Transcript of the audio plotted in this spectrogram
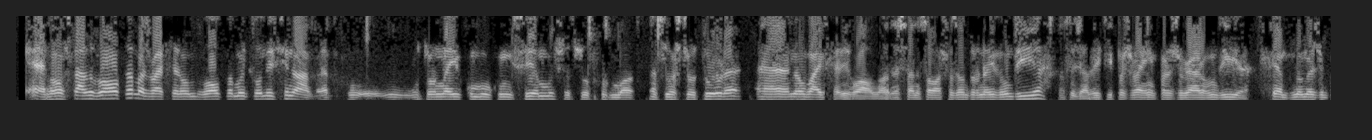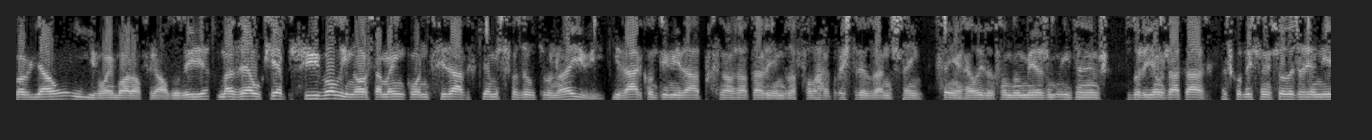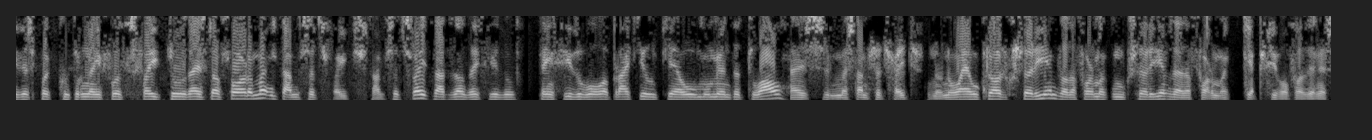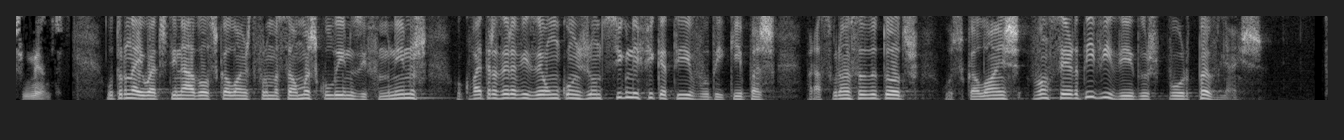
É, não está de volta, mas vai ser um de volta muito condicionado, é? porque o, o, o, torneio como o conhecemos, a sua forma, a sua estrutura, uh, não vai ser igual. Nós este ano só vamos fazer um torneio de um dia, ou seja, as equipas vêm para jogar um dia sempre no mesmo pavilhão e vão embora ao final do dia, mas é o que é possível e nós também com a necessidade que temos de fazer o torneio e, e dar continuidade, porque senão já estaríamos a falar dois, três anos sem, sem a realização do mesmo entendemos que poderiam já estar as condições todas reunidas para que o torneio fosse feito desta forma e estamos satisfeitos. Estamos satisfeitos, a adesão tem sido, tem sido boa para aquilo que é o momento atual, mas, mas estamos satisfeitos. Não, não é o que nós gostaríamos ou da forma como gostaríamos, é da forma que é possível fazer neste momento. O torneio é destinado aos escalões de formação masculinos e femininos, o que vai trazer a Viseu um conjunto significativo de equipas. Para a segurança de todos, os escalões vão ser divididos por pavilhões.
